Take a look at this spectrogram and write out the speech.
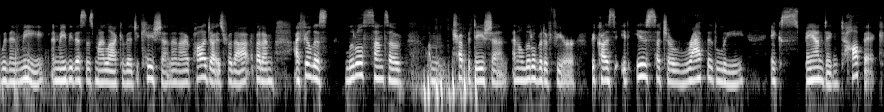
within me and maybe this is my lack of education and i apologize for that but i'm i feel this little sense of um, trepidation and a little bit of fear because it is such a rapidly expanding topic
